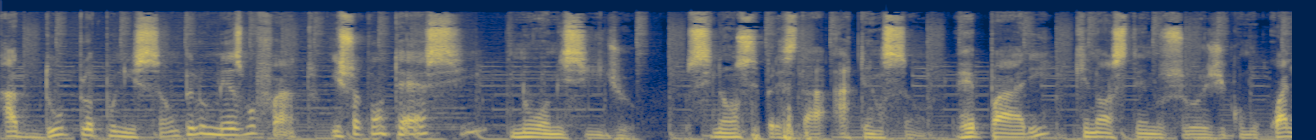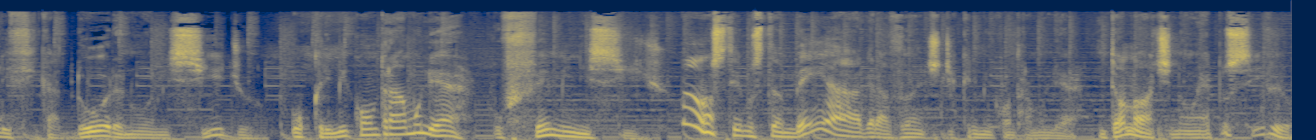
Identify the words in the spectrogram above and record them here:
a dupla punição pelo mesmo fato. Isso acontece no homicídio se não se prestar atenção. Repare que nós temos hoje como qualificadora no homicídio o crime contra a mulher, o feminicídio. Nós temos também a agravante de crime contra a mulher. Então, note, não é possível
